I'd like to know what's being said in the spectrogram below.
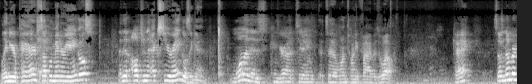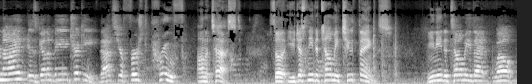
linear pair, supplementary angles, and then alternate exterior angles again. One is congruent to to 125 as well. Okay. So number nine is gonna be tricky. That's your first proof on a test. So you just need to tell me two things. You need to tell me that, well,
